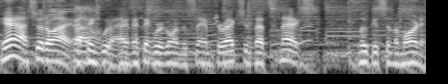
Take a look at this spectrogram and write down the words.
Yeah, so do I. I Brought think we, I think we're going the same direction. That's next. Lucas in the morning.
